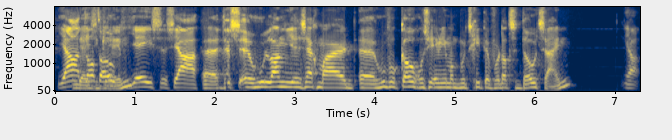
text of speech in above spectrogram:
Ja, dat ook. Jezus, ja. Eh, dus eh, hoe lang je, zeg maar, eh, hoeveel kogels je in iemand moet schieten voordat ze dood zijn. Ja,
